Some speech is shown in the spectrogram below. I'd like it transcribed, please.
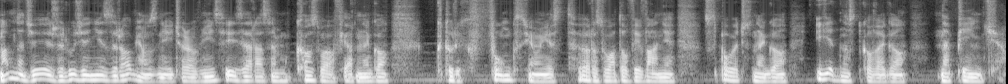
Mam nadzieję, że ludzie nie zrobią z niej czarownicy i zarazem kozła ofiarnego, których funkcją jest rozładowywanie społecznego i jednostkowego napięcia.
